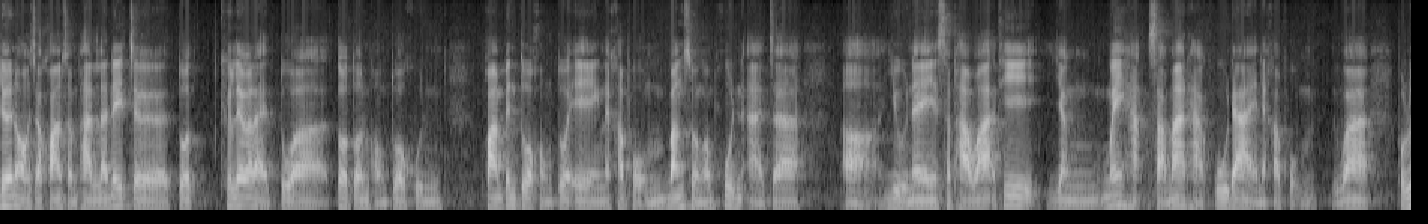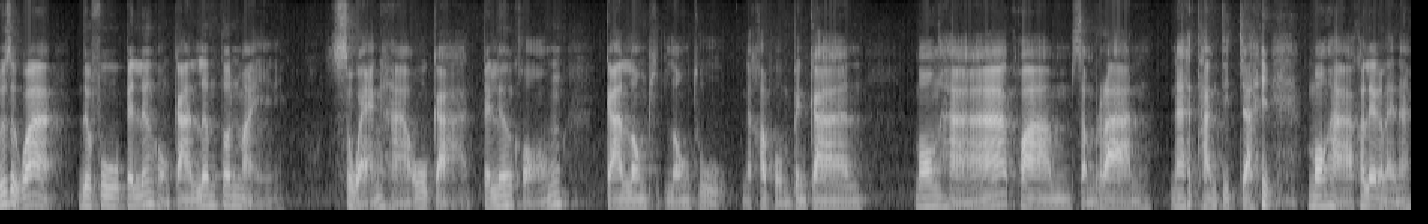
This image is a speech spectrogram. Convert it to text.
เดินออกจากความสัมพันธ์และได้เจอตัวคือเรียกว่าอะไรตัวตัวตนของตัวคุณ ความเป็นตัวของตัวเองนะครับผมบางส่วนของคุณอาจจะอยู่ในสภาวะที่ยังไม่สามารถหาคู่ได้นะครับผมหรือว่าผมรู้สึกว่า The Fool เป็นเรื่องของการเริ่มต้นใหม่ แสวงหาโอกาส เป็นเรื่องของการลองผิดลองถูกนะครับผมเป็นการมองหาความสำราญนะทางจิตใจมองหาเขาเรียกอะไรนะ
